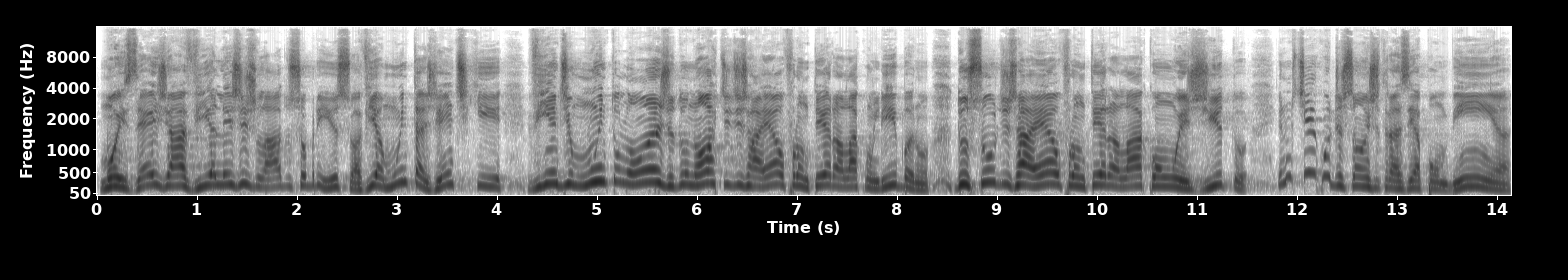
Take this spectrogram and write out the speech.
Moisés já havia legislado sobre isso. Havia muita gente que vinha de muito longe, do norte de Israel, fronteira lá com o Líbano, do sul de Israel, fronteira lá com o Egito, e não tinha condições de trazer a pombinha,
